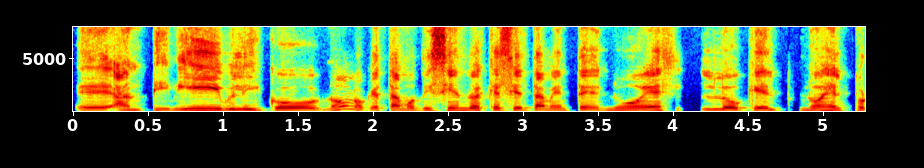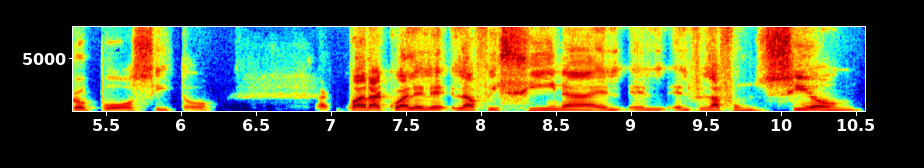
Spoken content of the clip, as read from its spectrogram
eh, antibíblico. No, lo que estamos diciendo es que ciertamente no es lo que no es el propósito para cual la oficina, la función,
